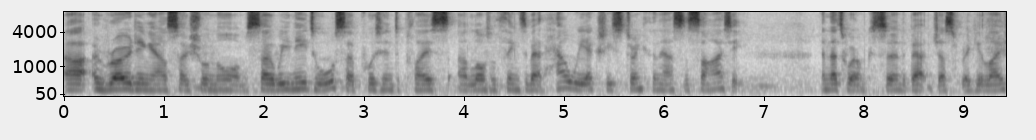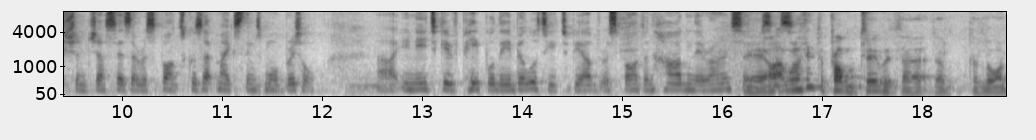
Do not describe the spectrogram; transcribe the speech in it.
uh, eroding our social norms. So we need to also put into place a lot of things about how we actually strengthen our society. And that's where I'm concerned about just regulation, just as a response, because that makes things more brittle. Uh, you need to give people the ability to be able to respond and harden their own Yeah, services. I- well, I think the problem too with uh, the, the law,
